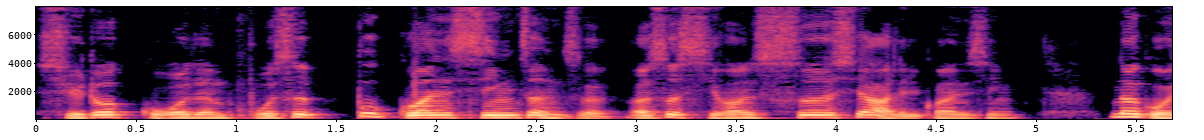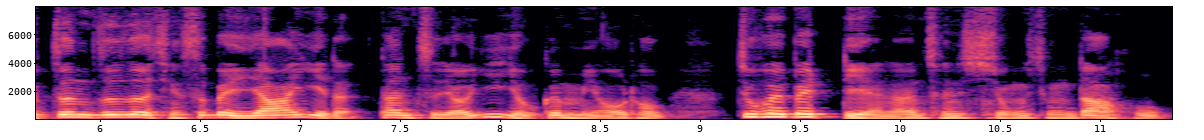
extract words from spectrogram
许多国人不是不关心政治，而是喜欢私下里关心。那股政治热情是被压抑的，但只要一有个苗头，就会被点燃成熊熊大火。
